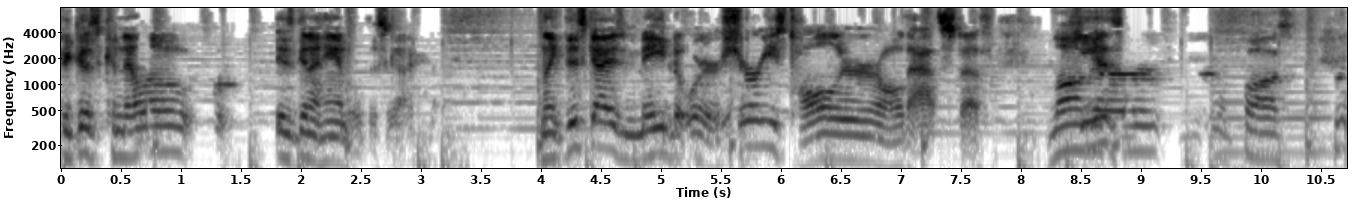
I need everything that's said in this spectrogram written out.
because Canelo is going to handle this guy. Like, this guy is made to order. Sure, he's taller, all that stuff. Longer pause.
